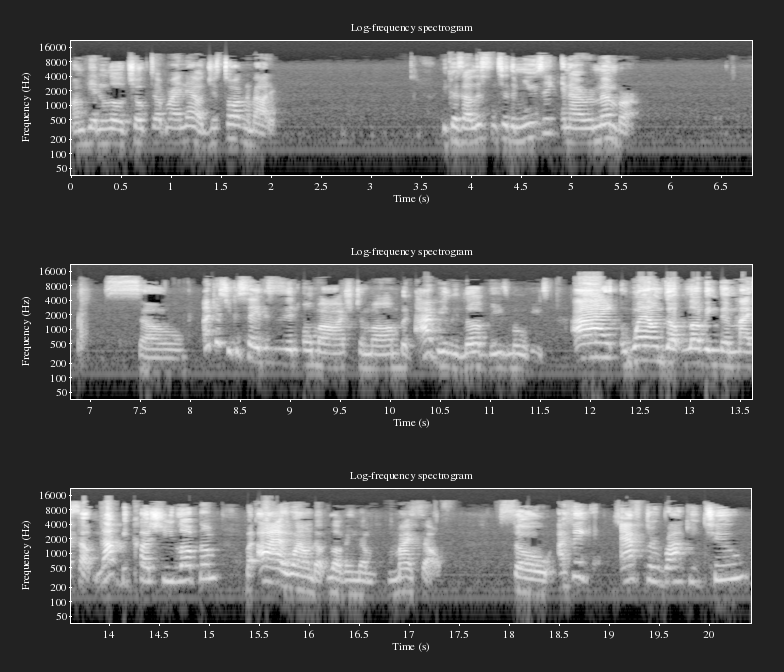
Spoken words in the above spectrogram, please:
I'm getting a little choked up right now just talking about it. Because I listen to the music and I remember so I guess you could say this is an homage to mom, but I really love these movies. I wound up loving them myself. Not because she loved them, but I wound up loving them myself. So I think after Rocky 2,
